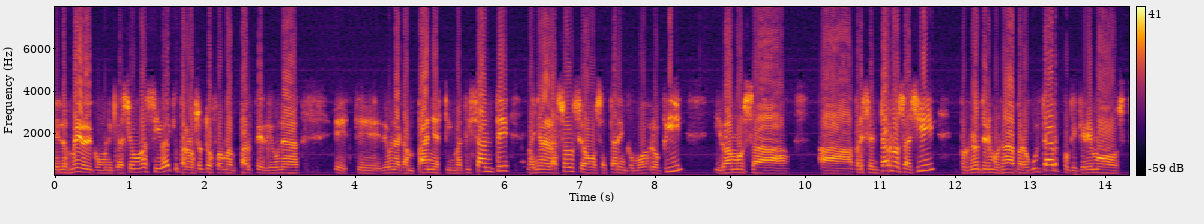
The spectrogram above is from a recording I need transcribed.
en los medios de comunicación masiva y que para nosotros forman parte de una este, de una campaña estigmatizante. Mañana a las 11 vamos a estar en Comodoro Pi y vamos a, a presentarnos allí porque no tenemos nada para ocultar, porque queremos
